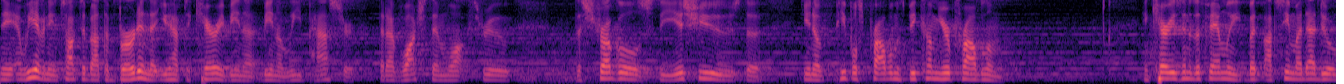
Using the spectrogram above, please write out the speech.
and we haven't even talked about the burden that you have to carry being a, being a lead pastor, that I've watched them walk through the struggles, the issues, the, you know, people's problems become your problem and carries into the family. But I've seen my dad do it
